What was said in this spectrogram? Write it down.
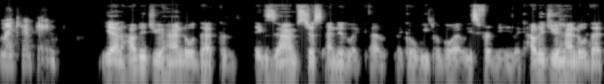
my campaign. Yeah, and how did you handle that? Because exams just ended like uh, like a week ago, at least for me. Like, how did you mm-hmm. handle that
